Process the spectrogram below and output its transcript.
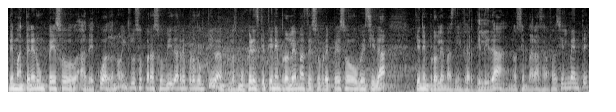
de mantener un peso adecuado, ¿no? incluso para su vida reproductiva. Las mujeres que tienen problemas de sobrepeso o obesidad tienen problemas de infertilidad, no se embarazan fácilmente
